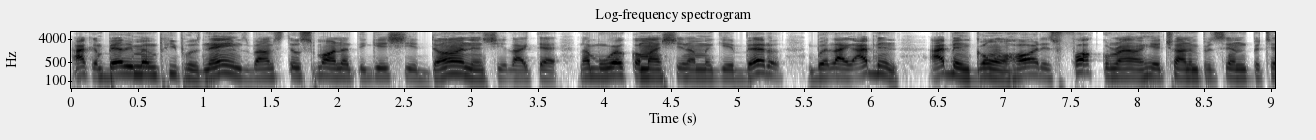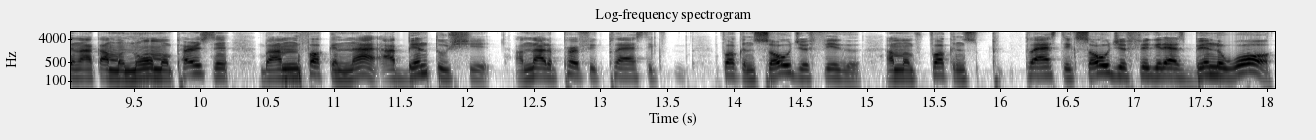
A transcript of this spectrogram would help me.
I can barely remember people's names, but I'm still smart enough to get shit done and shit like that. And I'm gonna work on my shit. I'm gonna get better. But like I've been, I've been going hard as fuck around here trying to pretend, pretend like I'm a normal person, but I'm fucking not. I've been through shit. I'm not a perfect plastic fucking soldier figure. I'm a fucking plastic soldier figure that's been to war.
